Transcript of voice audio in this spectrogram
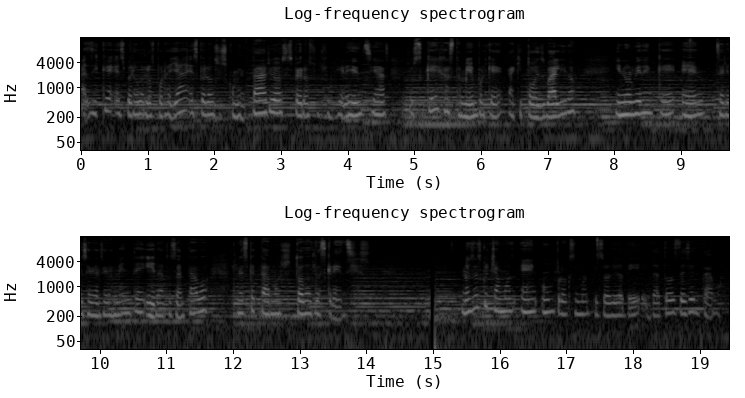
Así que espero verlos por allá, espero sus comentarios, espero sus sugerencias, sus quejas también, porque aquí todo es válido. Y no olviden que en Serio Serial Seriamente y Datos Centavo respetamos todas las creencias. Nos escuchamos en un próximo episodio de Datos de Centavo.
